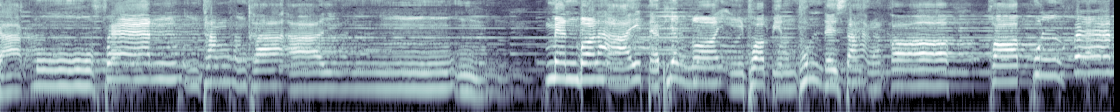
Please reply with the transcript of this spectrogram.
จากหมู่แฟนทั้งคายแม่นบ่หลายแต่เพียงน้อยพอเป็นทุนได้สร้างก่อขอบคุณแฟน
